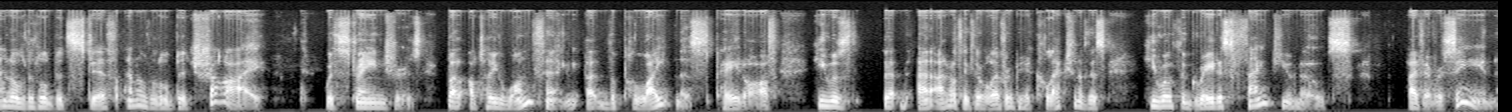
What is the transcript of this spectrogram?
and a little bit stiff and a little bit shy with strangers. But I'll tell you one thing: uh, the politeness paid off. He was. I don't think there will ever be a collection of this. He wrote the greatest thank you notes I've ever seen.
